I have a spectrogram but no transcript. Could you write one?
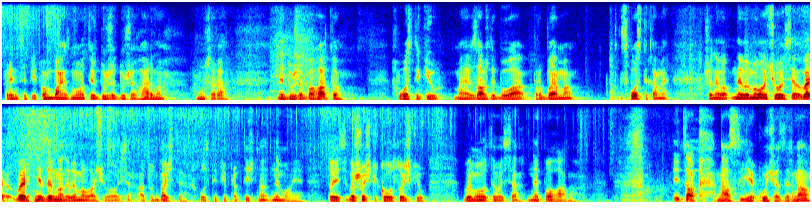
В принципі, комбайн змолотив дуже-дуже гарно. Мусора не дуже багато. Хвостиків у мене завжди була проблема з хвостиками, що не, ви- не вимолочувалося, верхнє зерно не вимолочувалося. А тут, бачите, хвостиків практично немає. Тобто вершочки колосочків вимолотилися непогано. І так, в нас є куча зерна.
